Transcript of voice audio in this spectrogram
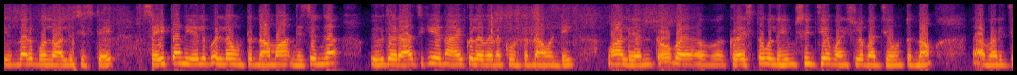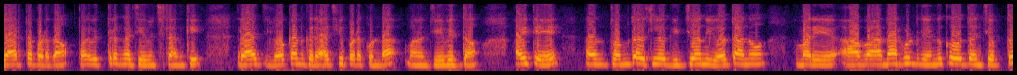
ఈ సందర్భంలో ఆలోచిస్తే సైతాన్ ఏలుబడిలో ఉంటున్నామా? నిజంగా వివిధ రాజకీయ నాయకుల వెనక ఉంటున్నామండి. వాళ్ళు ఎంతో క్రైస్తవులు హింసించే మనుషుల మధ్య ఉంటున్నాం. మరి జాగ్రత్త పడదాం. పవిత్రంగా జీవించడానికి రాజ్ లోకానికి రాజీ పడకుండా మనం జీవిద్దాం. అయితే తొమ్మిదో దశలో గిజ్జోను యోతాను మరి ఆ అనర్హుడిని ఎన్నుకోవద్దని చెప్తూ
